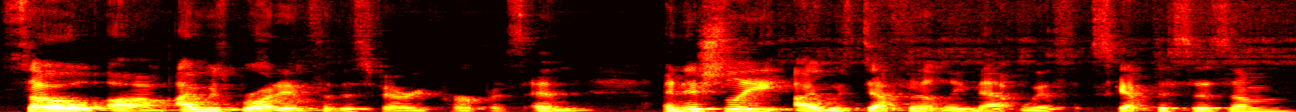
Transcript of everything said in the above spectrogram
So um, I was brought in for this very purpose. And initially, I was definitely met with skepticism,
